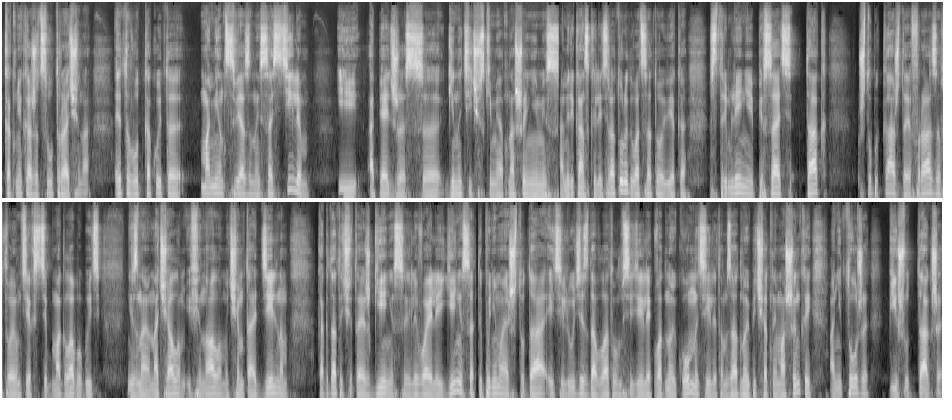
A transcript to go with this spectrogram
как мне кажется, утрачена. Это вот какой-то момент, связанный со стилем, и, опять же, с генетическими отношениями с американской литературой 20 века, стремление писать так, чтобы каждая фраза в твоем тексте могла бы быть, не знаю, началом и финалом, и чем-то отдельным, когда ты читаешь Генниса или Вайля и Генниса, ты понимаешь, что да, эти люди с Довлатовым сидели в одной комнате или там за одной печатной машинкой, они тоже пишут так же.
